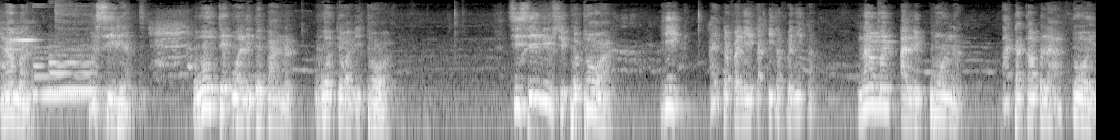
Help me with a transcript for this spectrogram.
naman wa siria. Wote walibebana wote walitoa sisemi usipotoa hii haitafanyika itafanyika. Naman alipona hata kabla atoe.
